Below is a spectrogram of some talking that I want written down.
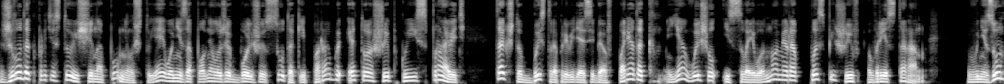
Желудок протестующе напомнил, что я его не заполнял уже больше суток, и пора бы эту ошибку исправить. Так что, быстро приведя себя в порядок, я вышел из своего номера, поспешив в ресторан. Внизу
